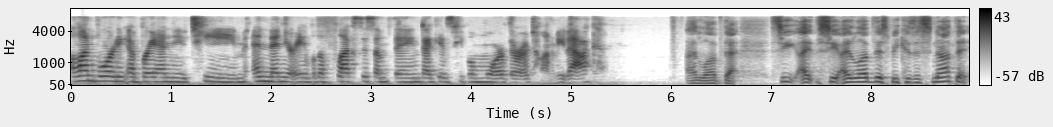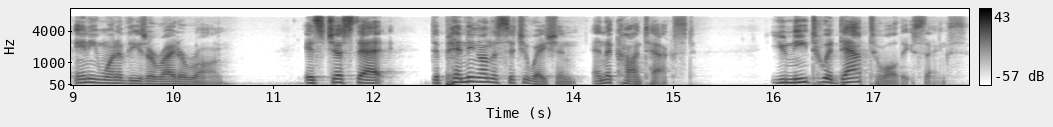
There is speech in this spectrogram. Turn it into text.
onboarding a brand new team. And then you're able to flex to something that gives people more of their autonomy back. I love that. See, I see I love this because it's not that any one of these are right or wrong. It's just that depending on the situation and the context, you need to adapt to all these things.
